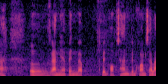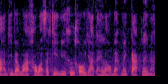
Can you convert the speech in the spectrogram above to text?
นะอออันนี้เป็นแบบ เป็นออปชันเป็นความฉลาดที่แบบว่าคาวาซากินี่คือเขายัดให้เราแบบไม่กักเลยนะ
